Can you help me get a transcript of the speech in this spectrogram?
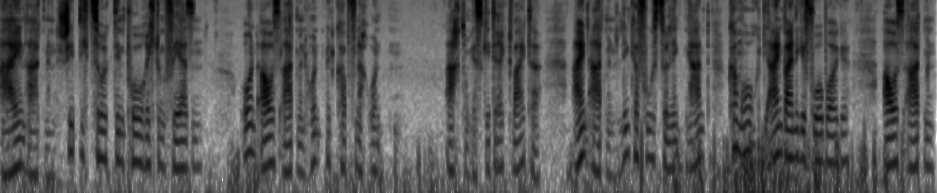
Einatmen, schieb dich zurück den Po Richtung Fersen und ausatmen, Hund mit Kopf nach unten. Achtung, es geht direkt weiter. Einatmen, linker Fuß zur linken Hand, komm hoch, die einbeinige Vorbeuge. Ausatmen,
